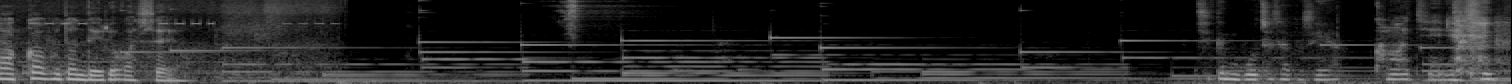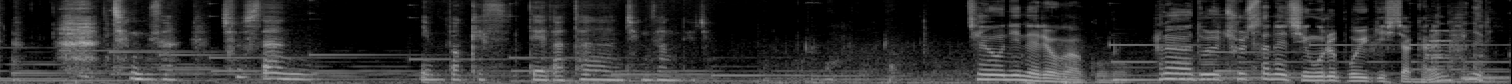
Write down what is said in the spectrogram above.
아까보단 내려갔어요. 지금 뭐 찾아보세요? 강아지 증상, 출산 임박했을 때 나타나는 증상들이. 체온이 내려가고 하나 둘 출산의 징후를 보이기 시작하는 하늘이.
